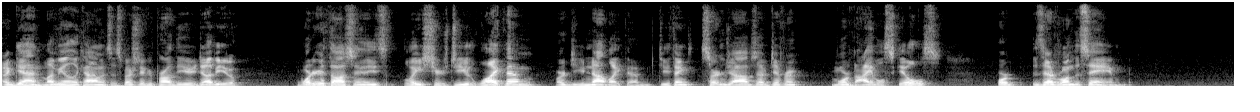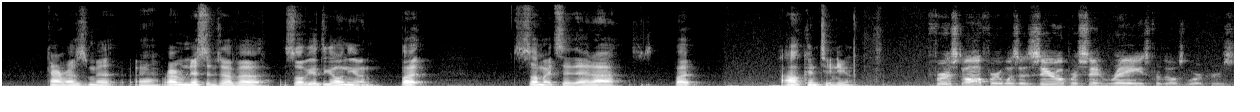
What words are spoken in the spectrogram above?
Again, let me know in the comments, especially if you're part of the UAW. What are your thoughts on these wage tiers? Do you like them or do you not like them? Do you think certain jobs have different, more valuable skills, or is everyone the same? Kind of eh, reminiscent of uh, the Soviet Union, but some might say that. Uh, but I'll continue. First offer was a zero percent raise for those workers,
